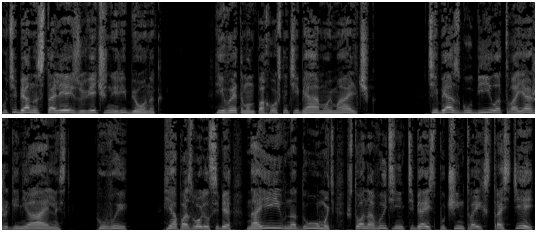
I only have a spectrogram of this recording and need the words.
У тебя на столе изувеченный ребенок. И в этом он похож на тебя, мой мальчик. Тебя сгубила твоя же гениальность. Увы, я позволил себе наивно думать, что она вытянет тебя из пучин твоих страстей,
